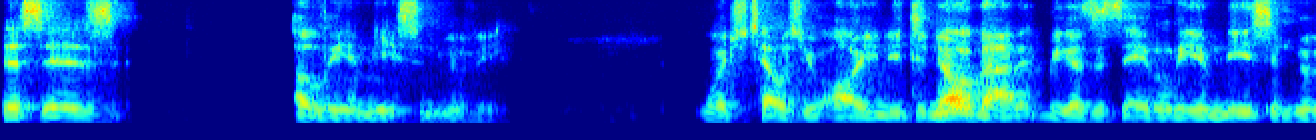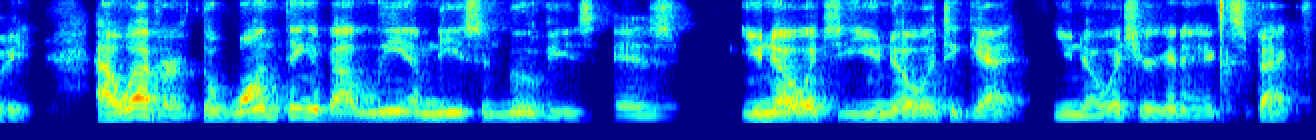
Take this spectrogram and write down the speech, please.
This is a Liam Neeson movie, which tells you all you need to know about it because it's a Liam Neeson movie. However, the one thing about Liam Neeson movies is you know what you know what to get, you know what you're going to expect,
